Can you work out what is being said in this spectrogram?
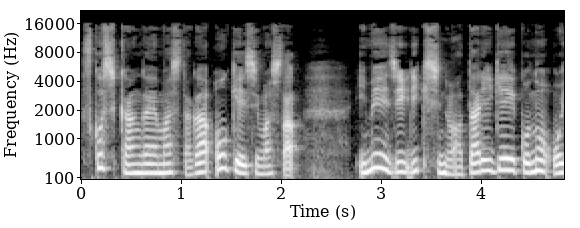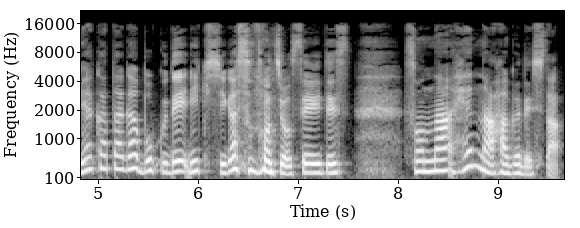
少し考えましたが OK しましたイメージ力士の当たり稽古の親方が僕で力士がその女性です。そんな変なハグでした。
